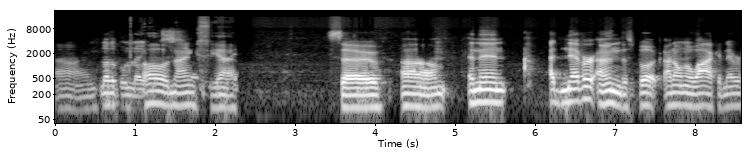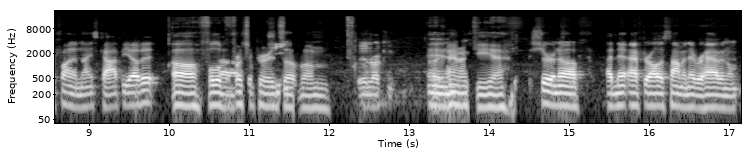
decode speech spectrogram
Um, Another Moon Knight. Oh, nice. Yeah. So, um, and then I'd never owned this book. I don't know why. I could never find a nice copy of it. Oh, full of Uh, first appearance of um Anarchy. And Anarchy, yeah. sure enough, I ne- after all this time, I never having them.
